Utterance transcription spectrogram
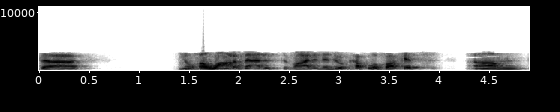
the you know, a lot of that is divided into a couple of buckets. Um,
